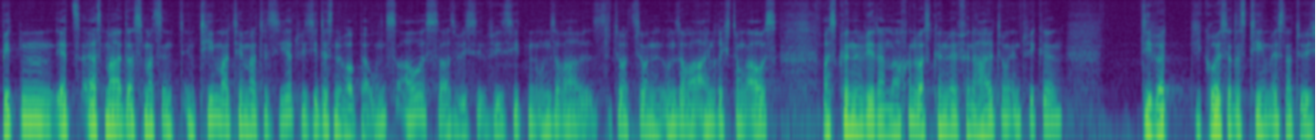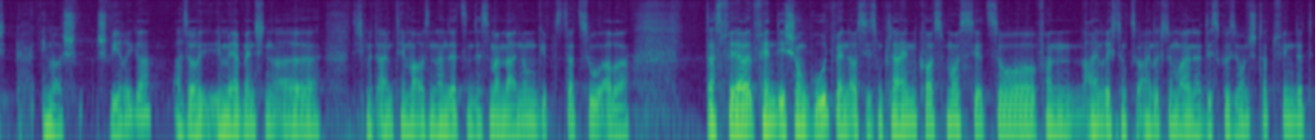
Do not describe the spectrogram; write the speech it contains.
bitten, jetzt erstmal, dass man es im Team mal thematisiert. Wie sieht es denn überhaupt bei uns aus? Also wie, wie, sieht denn unsere Situation in unserer Einrichtung aus? Was können wir da machen? Was können wir für eine Haltung entwickeln? Die wird, je größer das Team ist, natürlich immer schwieriger. Also je mehr Menschen äh, sich mit einem Thema auseinandersetzen, desto mehr Meinungen gibt es dazu. Aber das fände ich schon gut, wenn aus diesem kleinen Kosmos jetzt so von Einrichtung zu Einrichtung mal eine Diskussion stattfindet.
